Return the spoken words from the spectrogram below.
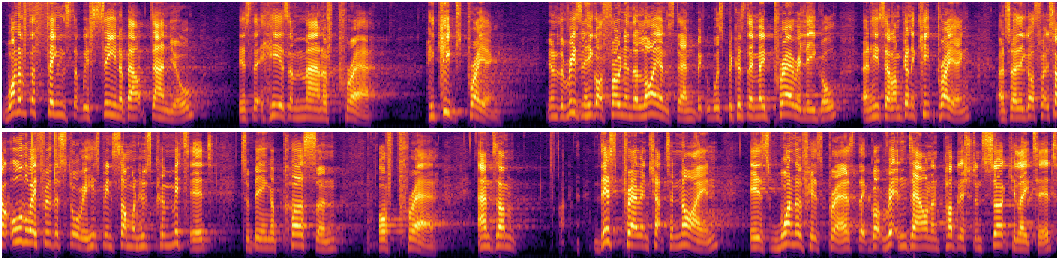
one of the things that we've seen about Daniel is that he is a man of prayer. He keeps praying. You know, the reason he got thrown in the lion's den was because they made prayer illegal, and he said, I'm going to keep praying. And so they got through. So all the way through the story, he's been someone who's committed to being a person of prayer. And um, this prayer in chapter 9 is one of his prayers that got written down and published and circulated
